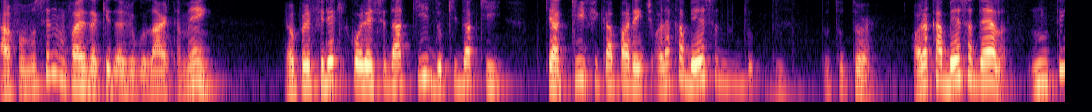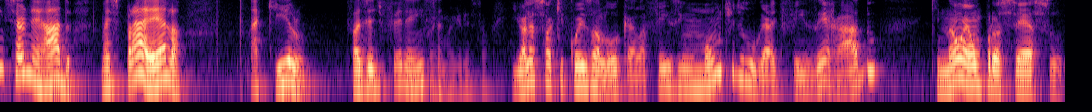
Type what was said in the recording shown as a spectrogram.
Ela falou, você não faz aqui da jugular também? Eu preferia que colhesse daqui do que daqui. Porque aqui fica aparente. Olha a cabeça do, do, do tutor. Olha a cabeça dela. Não tem certo nem errado, mas para ela, aquilo fazia diferença. E olha só que coisa louca, ela fez em um monte de lugar que fez errado, que não é um processo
